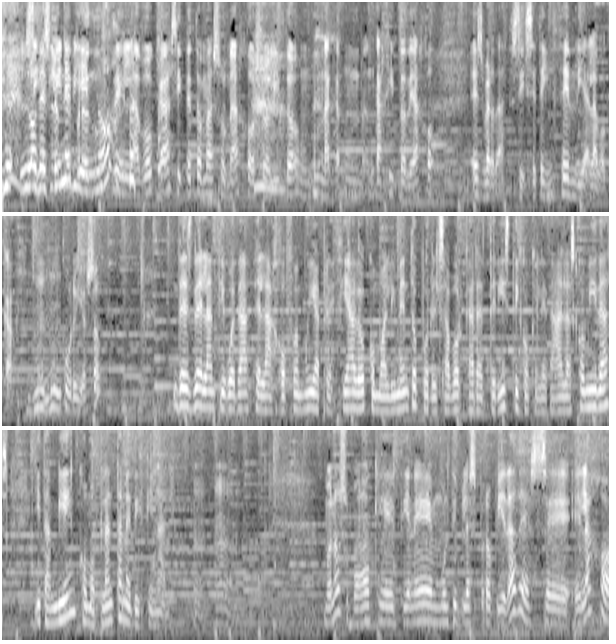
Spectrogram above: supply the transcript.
lo define bien, ¿no? en la boca si te tomas un ajo solito, un cajito de ajo. Es verdad, sí, se te incendia la boca. Curioso. Desde la antigüedad el ajo fue muy apreciado como alimento por el sabor característico que le da a las comidas y también como planta medicinal. Bueno, supongo que tiene múltiples propiedades. Eh, el ajo,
